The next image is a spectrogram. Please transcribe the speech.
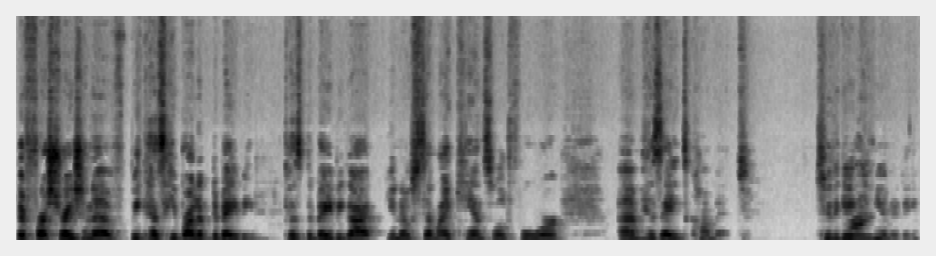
the frustration of because he brought up DaBaby because DaBaby got you know semi canceled for um, his aids comment to the gay Right. community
